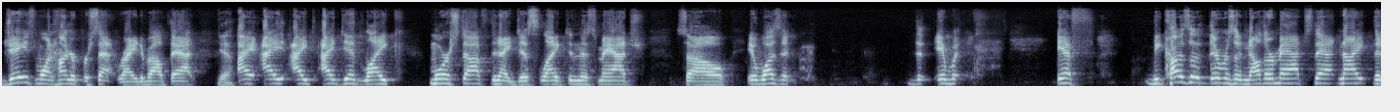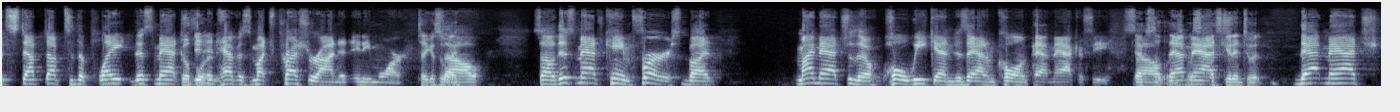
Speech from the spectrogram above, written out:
Jay's 100% right about that. Yeah. I, I, I, I did like more stuff than I disliked in this match. So it wasn't, it wa- if because of there was another match that night that stepped up to the plate, this match didn't it. have as much pressure on it anymore. Take us away. So, so this match came first, but my match of the whole weekend is Adam Cole and Pat McAfee. So Absolutely. that let's, match, Let's get into it. that match,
